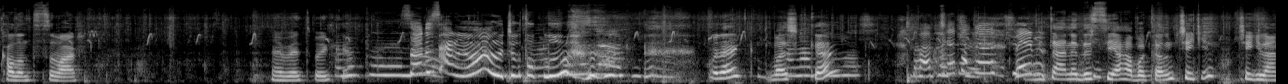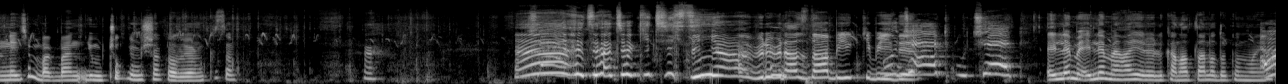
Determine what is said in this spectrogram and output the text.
kalıntısı var. Evet bakın. Sarı sarı. Aa, çok tatlı. Bırak. Başka? Benim Bir tane de siyaha bakalım. Çekil. Çekil anneciğim. Bak ben yum çok yumuşak alıyorum kızım. Aa, sen çok küçüktün ya. Öbürü biraz daha büyük bu gibiydi. çet bu çet. Elleme elleme. Hayır öyle kanatlarına dokunmayın. Ama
